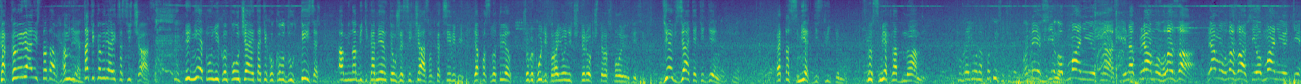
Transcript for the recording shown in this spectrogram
Как ковырялись тогда в гамне, так и ковыряются сейчас. И нет у них, он получает этих около двух тысяч, а на медикаменты уже сейчас, вот как Сереби, я посмотрел, что выходит в районе 4-4,5 тысяч. Где взять эти деньги? Это смех действительно. Ну, смех над нами. Ну, в районах по тисячі дають. Вони всі обманюють нас і напрямо в глаза. Прямо в глаза всі обманюють. і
